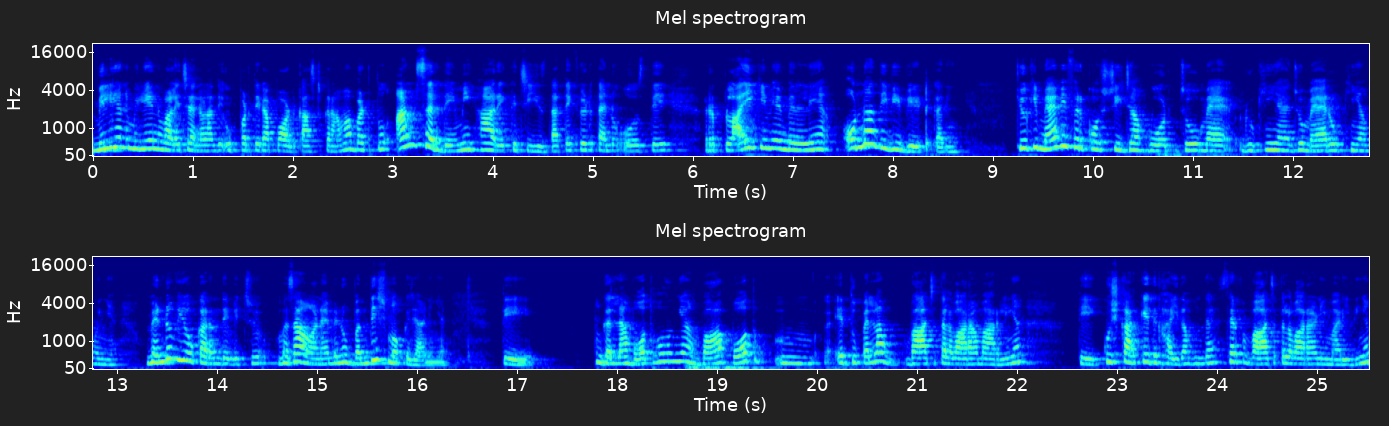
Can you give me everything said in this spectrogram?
ਮਿਲੀਅਨ ਮਿਲੀਅਨ ਵਾਲੇ ਚੈਨਲਾਂ ਦੇ ਉੱਪਰ ਤੇਰਾ ਪੋਡਕਾਸਟ ਕਰਾਵਾਂ ਬਟ ਤੂੰ ਆਨਸਰ ਦੇਵੀਂ ਹਰ ਇੱਕ ਚੀਜ਼ ਦਾ ਤੇ ਫਿਰ ਤੈਨੂੰ ਉਸ ਤੇ ਰਿਪਲਾਈ ਕਿਵੇਂ ਮਿਲਨੇ ਆ, ਉਹਨਾਂ ਦੀ ਵੀ ਵੇਟ ਕਰੀ। ਕਿਉਂਕਿ ਮੈਂ ਵੀ ਫਿਰ ਕੁਝ ਚੀਜ਼ਾਂ ਹੋਰ, ਜੋ ਮੈਂ ਰੁਕੀ ਆ, ਜੋ ਮੈਂ ਰੋਕੀਆਂ ਹੋਈਆਂ, ਮੈਨੂੰ ਵੀ ਉਹ ਕਰਨ ਦੇ ਵਿੱਚ ਮਜ਼ਾ ਆਉਣਾ ਹੈ, ਮੈਨੂੰ ਬੰਦਿਸ਼ ਮੁੱਕ ਜਾਣੀ ਹੈ। ਤੇ ਗੱਲਾਂ ਬਹੁਤ ਹੋ ਗਈਆਂ, ਬਾ, ਬਹੁਤ ਇਹ ਤੋਂ ਪਹਿਲਾਂ ਬਾਅਦ ਤਲਵਾਰਾਂ ਮਾਰ ਲੀਆਂ, ਤੇ ਕੁਝ ਕਰਕੇ ਦਿਖਾਈਦਾ ਹੁੰਦਾ ਸਿਰਫ ਬਾਅਦ ਤਲਵਾਰਾਂ ਨਹੀਂ ਮਾਰੀਦੀਆਂ।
